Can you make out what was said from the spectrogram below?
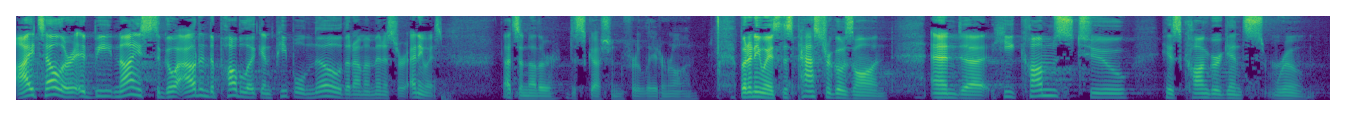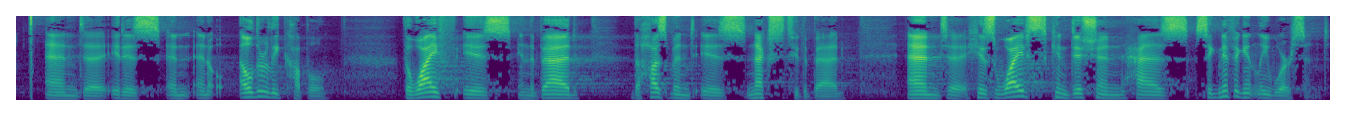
I tell her it'd be nice to go out into public and people know that I'm a minister. Anyways, that's another discussion for later on. But, anyways, this pastor goes on and uh, he comes to his congregant's room. And uh, it is an, an elderly couple. The wife is in the bed the husband is next to the bed, and uh, his wife's condition has significantly worsened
